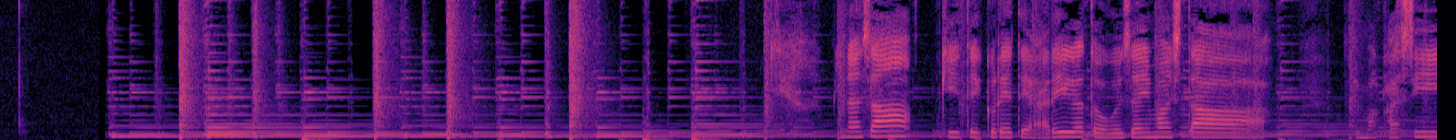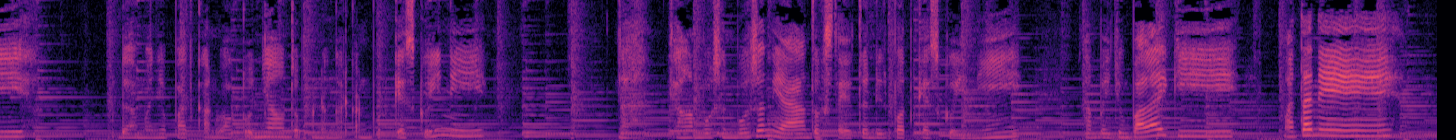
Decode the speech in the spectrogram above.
Terima kasih udah menyempatkan waktunya untuk mendengarkan podcastku ini. Nah jangan bosan-bosan ya untuk stay tune di podcastku ini. Sampai jumpa lagi. Mata nih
